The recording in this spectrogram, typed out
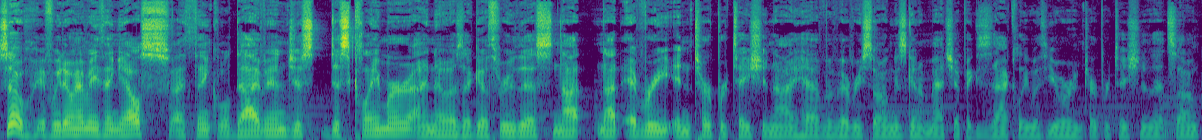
So, if we don't have anything else, I think we'll dive in. Just disclaimer: I know as I go through this, not not every interpretation I have of every song is going to match up exactly with your interpretation of that song.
